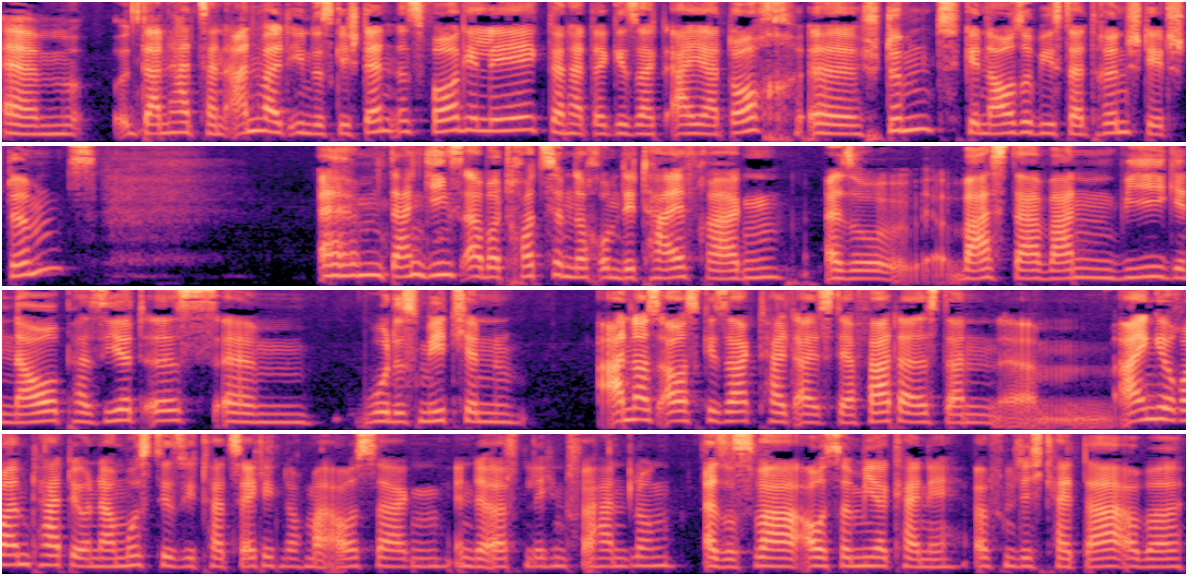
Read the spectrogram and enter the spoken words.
Ähm, und dann hat sein Anwalt ihm das Geständnis vorgelegt, dann hat er gesagt, ah ja doch, äh, stimmt, genauso wie es da drin steht, stimmt's. Ähm, dann ging es aber trotzdem noch um Detailfragen, also was da wann, wie genau passiert ist, ähm, wo das Mädchen anders ausgesagt halt, als der Vater es dann ähm, eingeräumt hatte und da musste sie tatsächlich nochmal aussagen in der öffentlichen Verhandlung. Also es war außer mir keine Öffentlichkeit da, aber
